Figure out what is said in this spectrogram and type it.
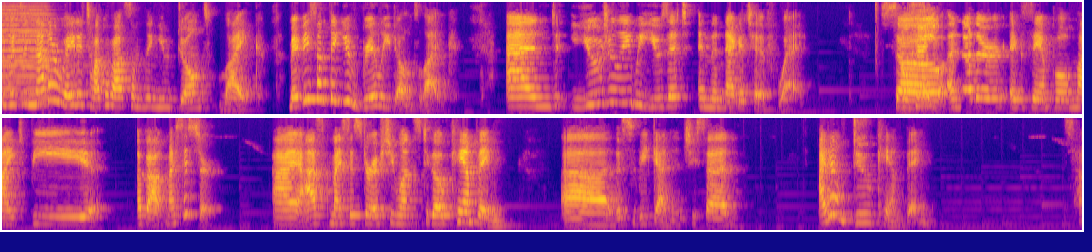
So it's another way to talk about something you don't like, maybe something you really don't like. And usually we use it in the negative way. So okay. another example might be about my sister. I ask my sister if she wants to go camping uh, this weekend, and she said, "I don't do camping." So.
